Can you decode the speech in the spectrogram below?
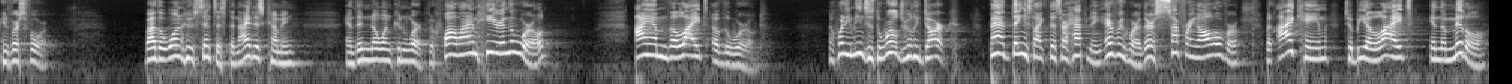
In verse 4, by the one who sent us, the night is coming, and then no one can work. But while I'm here in the world, I am the light of the world. Now, what he means is the world's really dark. Bad things like this are happening everywhere. There's suffering all over. But I came to be a light in the middle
